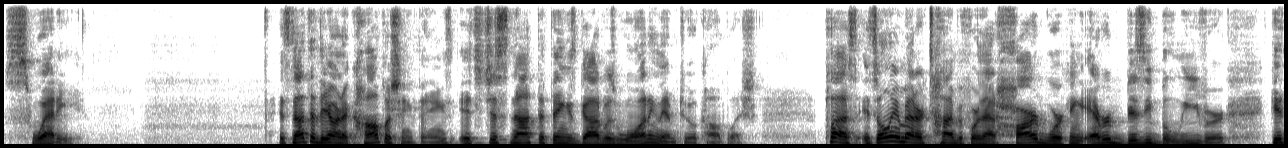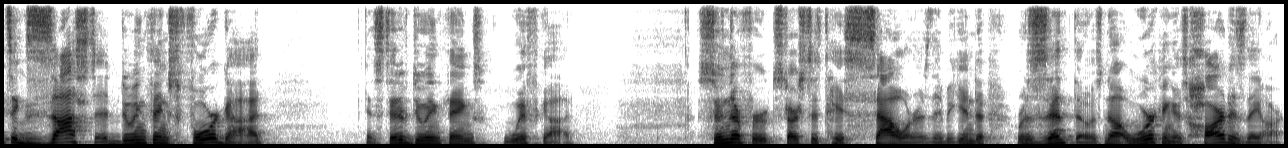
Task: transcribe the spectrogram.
sweaty it's not that they aren't accomplishing things, it's just not the things God was wanting them to accomplish. Plus, it's only a matter of time before that hardworking, ever busy believer gets exhausted doing things for God instead of doing things with God. Soon their fruit starts to taste sour as they begin to resent those not working as hard as they are,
